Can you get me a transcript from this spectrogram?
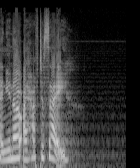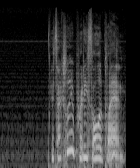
And you know, I have to say, it's actually a pretty solid plan.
